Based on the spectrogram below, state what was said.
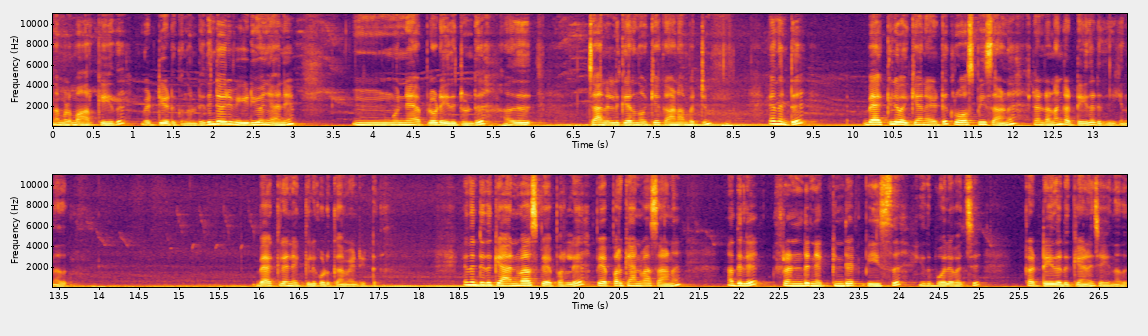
നമ്മൾ മാർക്ക് ചെയ്ത് വെട്ടിയെടുക്കുന്നുണ്ട്. ഇതിന്റെ ഒരു വീഡിയോ ഞാൻ മുന്നേ അപ്ലോഡ് ചെയ്തിട്ടുണ്ട്. അത് ചാനലിൽ കയറി നോക്കിയാൽ കാണാൻ പറ്റും. എന്നിട്ട് ബാക്കിൽ വയ്ക്കാനായിട്ട് ക്രോസ് പീസാണ് രണ്ടെണ്ണം കട്ട് ചെയ്തെടുത്തിരിക്കുന്നത്. ബാക്കിലെ നെക്കിൽ കൊടുക്കാൻ വേണ്ടിയിട്ട്. എന്നിട്ട് ഇത് ക്യാൻവാസ് പേപ്പറിൽ പേപ്പർ ക്യാൻവാസ് ആണ്. അതിൽ ഫ്രണ്ട് നെക്കിന്റെ പീസ് ഇതുപോലെ വച്ച് കട്ട് ചെയ്തെടുക്കുകയാണ് ചെയ്യുന്നത്.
